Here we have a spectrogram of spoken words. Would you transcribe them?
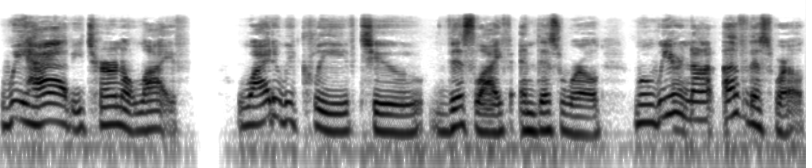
We have eternal life. Why do we cleave to this life and this world when we are not of this world?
